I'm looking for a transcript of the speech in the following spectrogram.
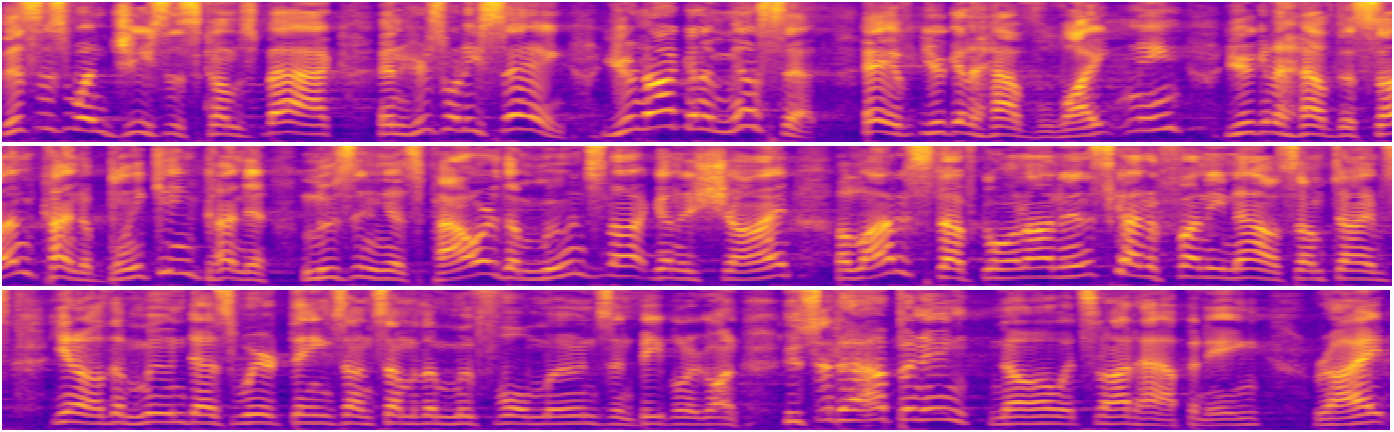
This is when Jesus comes back, and here's what he's saying You're not going to miss it. Hey, you're going to have lightning, you're going to have the sun kind of blinking, kind of losing its power, the moon's not going to shine, a lot of stuff going on, and it's kind of funny now. Sometimes, you know, the moon does weird things on some of the full moons, and people are going, Is it happening? No, it's not happening, right?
